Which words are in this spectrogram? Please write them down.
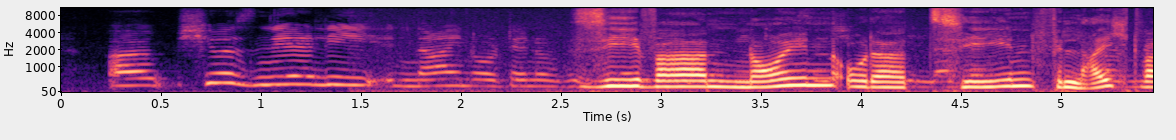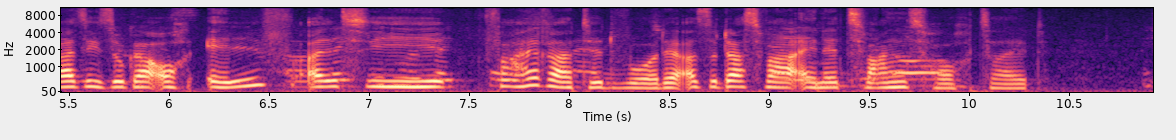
Uh, sie war neun oder zehn, vielleicht war sie sogar auch elf, als sie verheiratet wurde. Also das war eine Zwangshochzeit. Uh,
